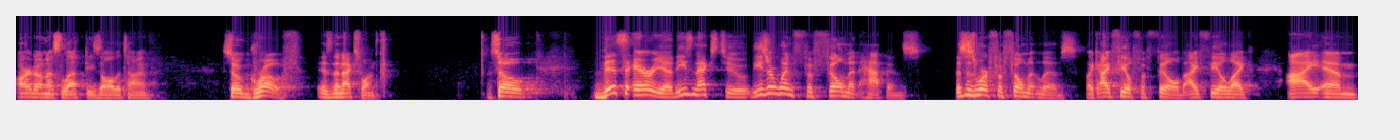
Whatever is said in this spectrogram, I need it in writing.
Hard on us lefties all the time. So growth is the next one. So this area, these next two, these are when fulfillment happens. This is where fulfillment lives. Like I feel fulfilled. I feel like I am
